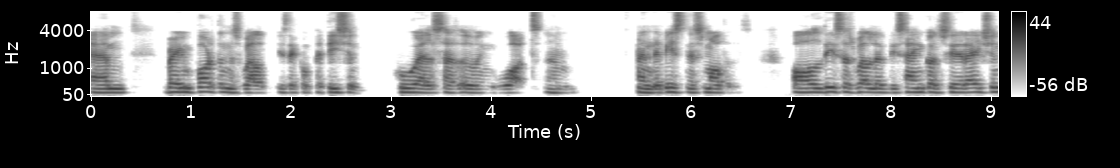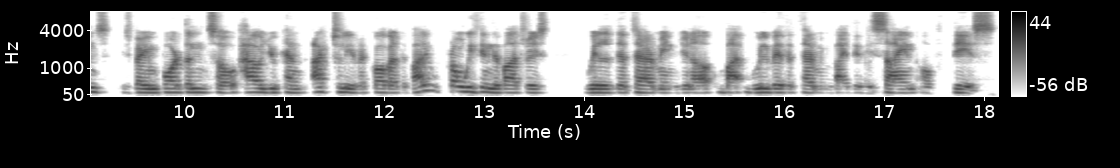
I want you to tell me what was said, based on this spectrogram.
Um, very important as well is the competition. Who else are doing what? Um, and the business models. All this as well the design considerations is very important. So how you can actually recover the value from within the batteries will determine you know but will be determined by the design of this.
